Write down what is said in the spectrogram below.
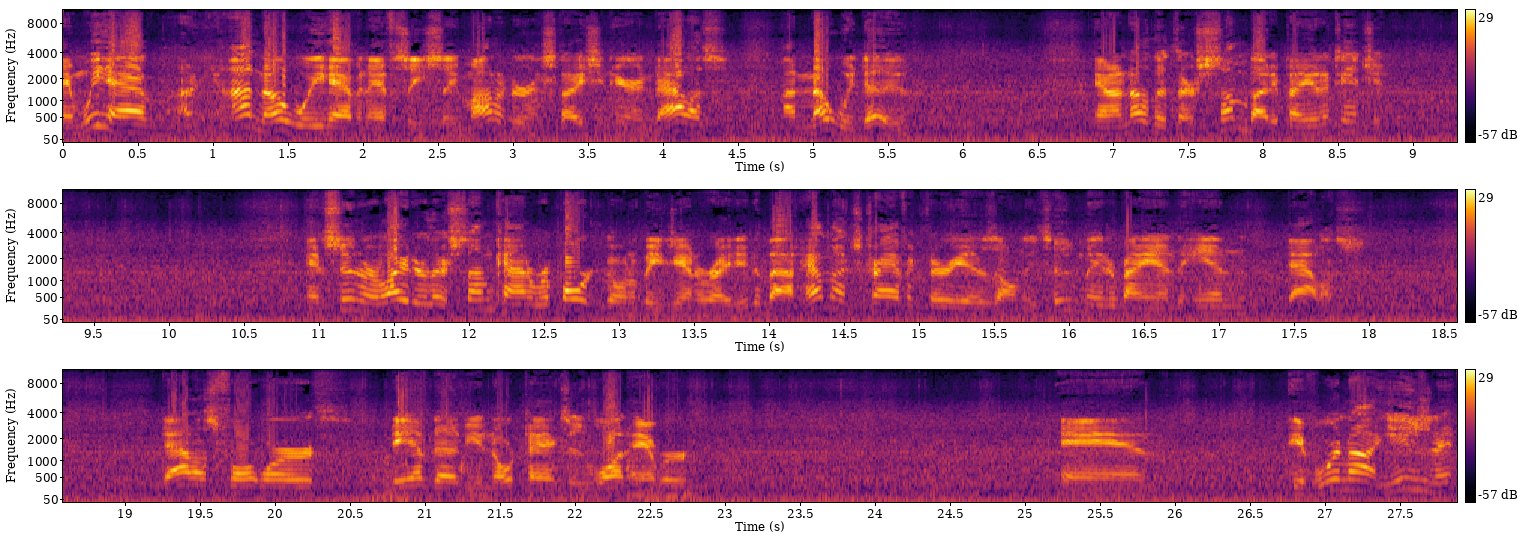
And we have, I know we have an FCC monitoring station here in Dallas. I know we do. And I know that there's somebody paying attention. And sooner or later, there's some kind of report going to be generated about how much traffic there is on the two meter band in Dallas. Dallas, Fort Worth, DFW, North Texas, whatever. And if we're not using it,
